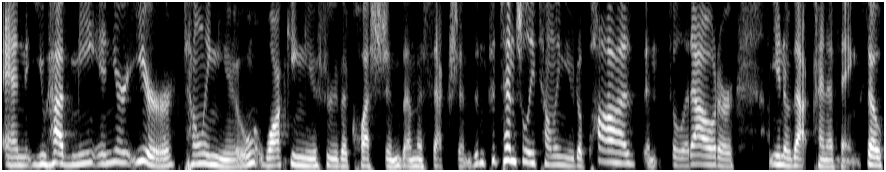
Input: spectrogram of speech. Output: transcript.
and you have me in your ear telling you, walking you through the questions and the sections, and potentially telling you to pause and fill it out or, you know, that kind of thing. So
